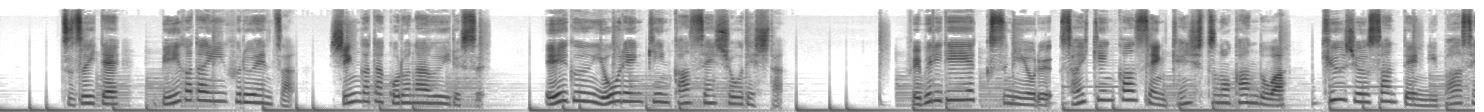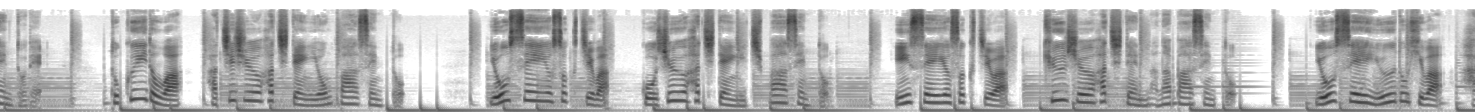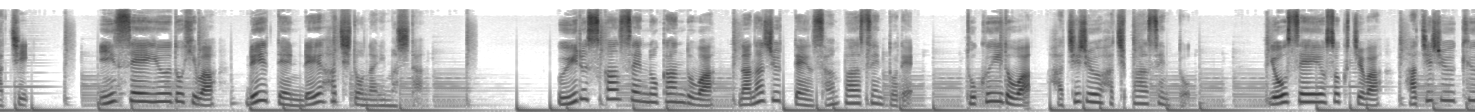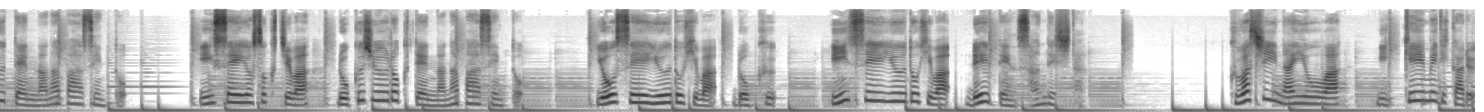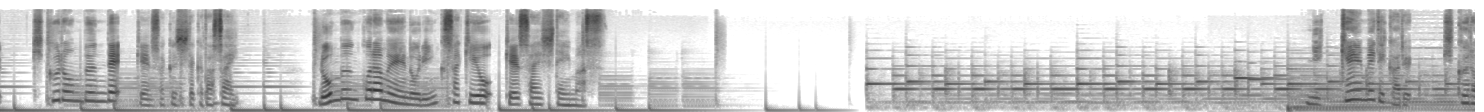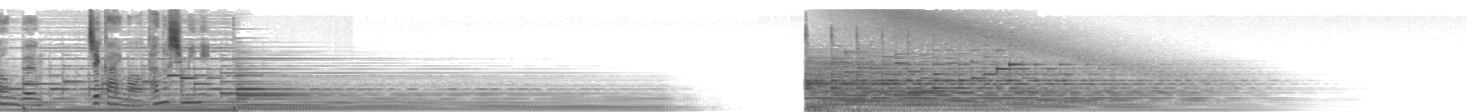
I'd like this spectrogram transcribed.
続いて B 型インフルエンザ、新型コロナウイルス、A 群溶連菌感染症でした。フェブリディ X による細菌感染検出の感度は93.2%で、得意度は88.4%、陽性予測値は58.1%、陰性予測値は98.7%、陽性誘導比は8、陰性誘導比は0.08となりました。ウイルス感染の感度は70.3%で、得意度は88%、陽性予測値は89.7%、陰性予測値は66.7%、陽性誘導比は6、陰性誘導比は0.3でした。詳しい内容は日経メディカル聞く論文で検索してください。論文コラムへのリンク先を掲載しています。日経メディカル聞く論文次回もお楽しみに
